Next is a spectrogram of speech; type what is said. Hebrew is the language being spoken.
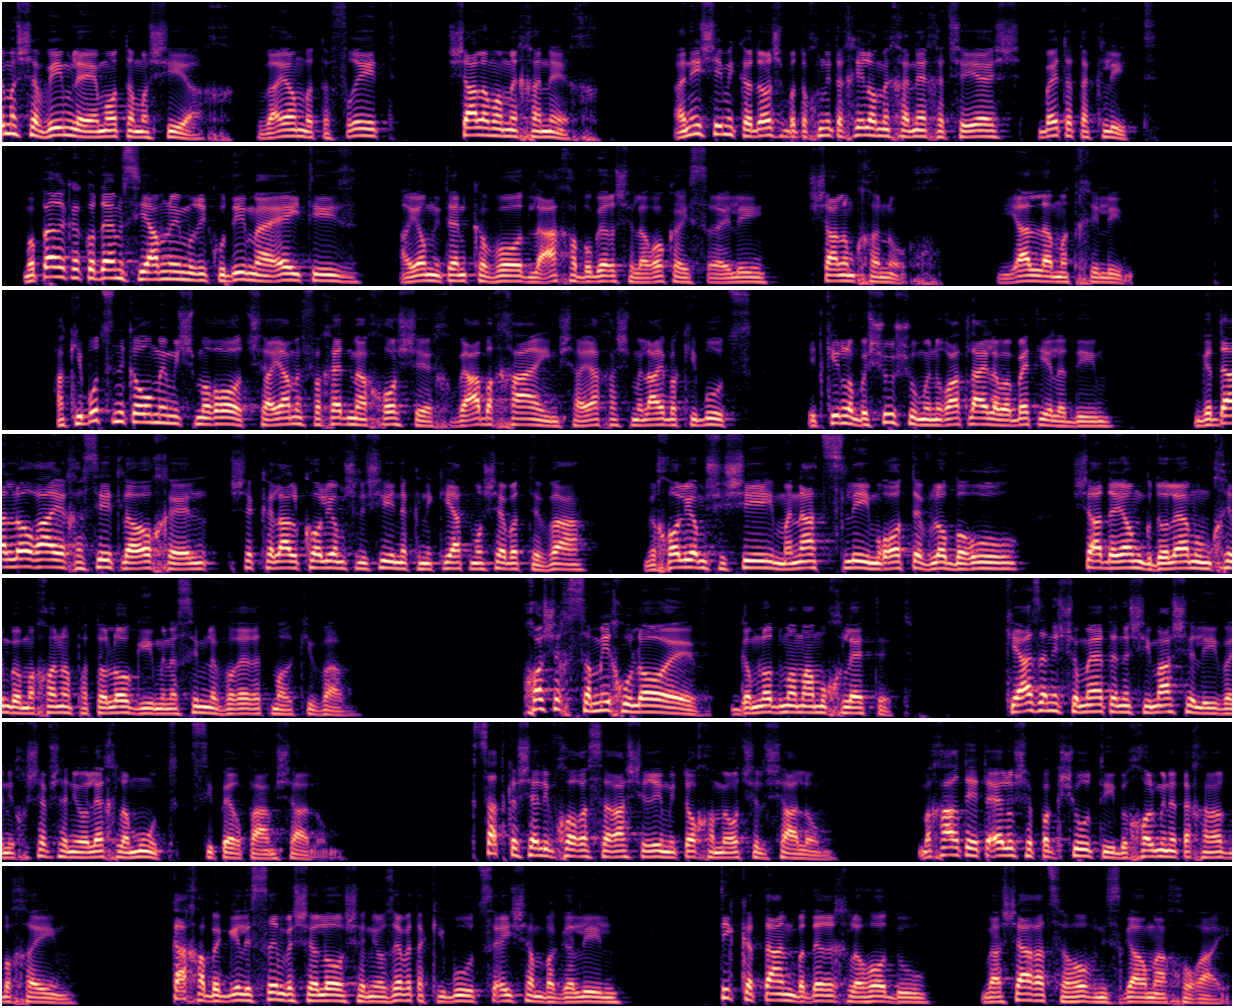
ברוכים השבים לימות המשיח, והיום בתפריט, שלום המחנך. אני שימי קדוש בתוכנית הכי לא מחנכת שיש, בית התקליט. בפרק הקודם סיימנו עם ריקודים מה-80's, היום ניתן כבוד לאח הבוגר של הרוק הישראלי, שלום חנוך. יאללה, מתחילים. הקיבוצניק ההוא ממשמרות, שהיה מפחד מהחושך, ואבא חיים, שהיה חשמלאי בקיבוץ, התקין לו בשושו מנורת לילה בבית ילדים, גדל לא רע יחסית לאוכל, שכלל כל יום שלישי נקניקיית משה בתיבה, וכל יום שישי מנה צלי עם רוטב לא ברור, שעד היום גדולי המומחים במכון הפתולוגי מנסים לברר את מרכיביו. חושך סמיך הוא לא אוהב, גם לא דממה מוחלטת. כי אז אני שומע את הנשימה שלי ואני חושב שאני הולך למות, סיפר פעם שלום. קצת קשה לבחור עשרה שירים מתוך המאות של שלום. בחרתי את אלו שפגשו אותי בכל מיני תחנות בחיים. ככה בגיל 23 אני עוזב את הקיבוץ אי שם בגליל, תיק קטן בדרך להודו, והשער הצהוב נסגר מאחוריי.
